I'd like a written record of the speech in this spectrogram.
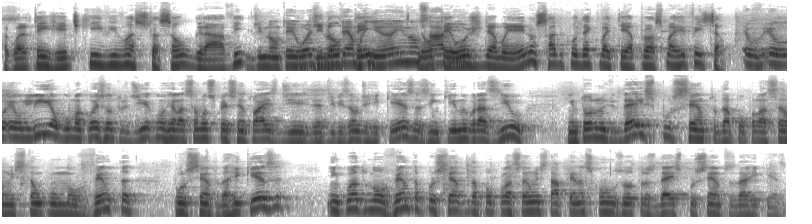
Agora tem gente que vive uma situação grave. De não ter hoje, de não, não ter amanhã e não, não sabe. Não ter hoje de amanhã e não sabe quando é que vai ter a próxima refeição. Eu, eu, eu li alguma coisa outro dia com relação aos percentuais de, de divisão de riquezas, em que no Brasil, em torno de 10% da população estão com 90% da riqueza enquanto 90% da população está apenas com os outros 10% da riqueza.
